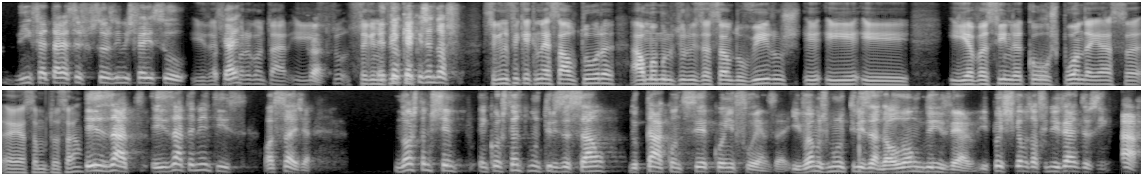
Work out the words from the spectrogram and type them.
de infectar essas pessoas do hemisfério sul. E deixa-me okay? perguntar, e isso significa, então, que, é que, gente... significa que nessa altura há uma monitorização do vírus e, e, e, e, a vacina corresponde a essa, a essa mutação? Exato, é exatamente isso. Ou seja, nós estamos sempre em constante monitorização do que está a acontecer com a influenza e vamos monitorizando ao longo do inverno e depois chegamos ao fim do inverno e dizemos assim, ah,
